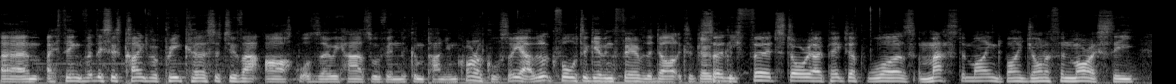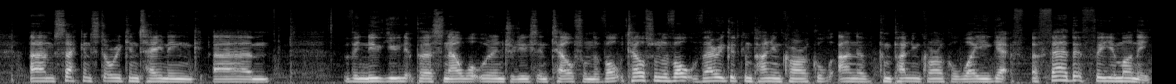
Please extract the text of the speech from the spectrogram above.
Um, I think that this is kind of a precursor to that arc what Zoe has within the Companion Chronicle. So yeah, I look forward to giving Fear of the Daleks a go. So the third story I picked up was Mastermind by Jonathan Morris, the um, second story containing um, the new UNIT personnel, what we're introducing, Tales from the Vault. Tales from the Vault, very good Companion Chronicle, and a Companion Chronicle where you get a fair bit for your money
